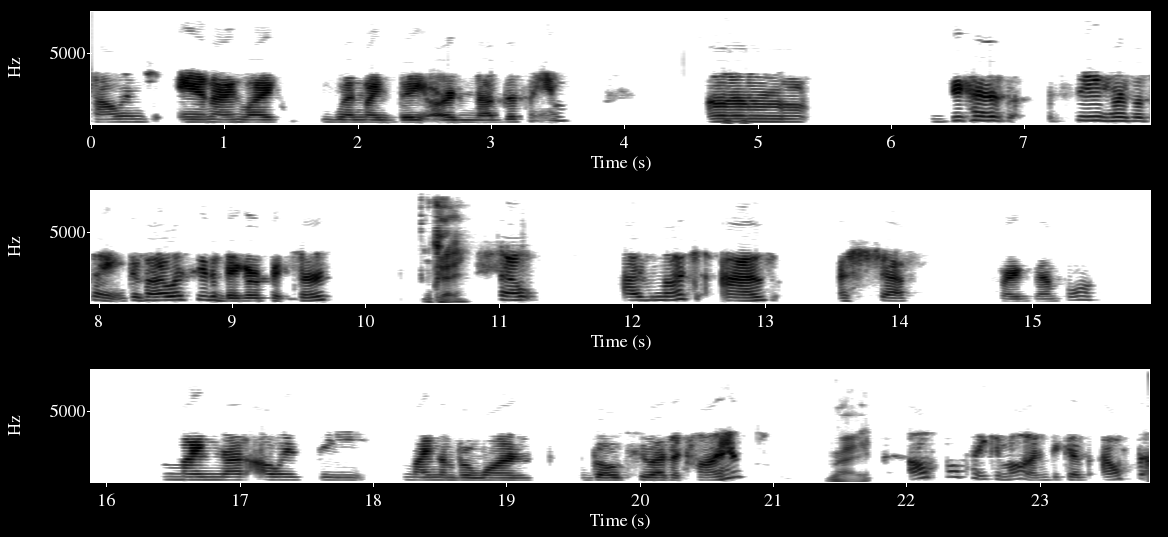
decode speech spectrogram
challenge and I like when my day are not the same. Um, because see, here's the thing, because I always see the bigger picture. Okay. So, as much as a chef, for example, might not always be my number one go-to as a client, Right. I'll still take him on because I'll still,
